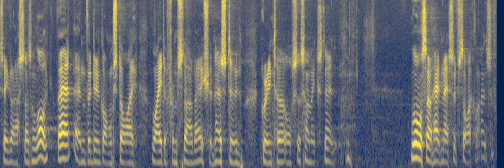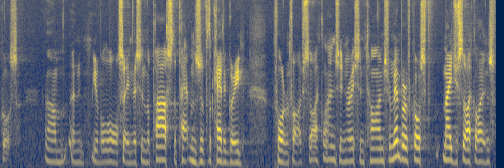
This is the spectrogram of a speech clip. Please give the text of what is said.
seagrass doesn't like that, and the dugongs die later from starvation, as do green turtles to some extent. We also had massive cyclones, of course. Um, and you've all seen this in the past, the patterns of the category four and five cyclones in recent times. Remember, of course, major cyclones,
